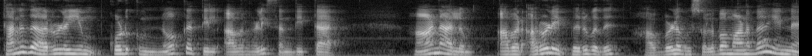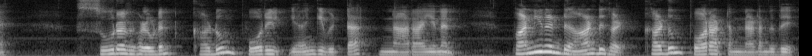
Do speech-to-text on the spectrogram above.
தனது அருளையும் கொடுக்கும் நோக்கத்தில் அவர்களை சந்தித்தார். ஆனாலும் அவர் அருளை பெறுவது அவ்வளவு சுலபமானதா என்ன? சூரர்களுடன் கடும் போரில் இறங்கிவிட்டார் நாராயணன். பன்னிரண்டு ஆண்டுகள் கடும் போராட்டம் நடந்தது.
